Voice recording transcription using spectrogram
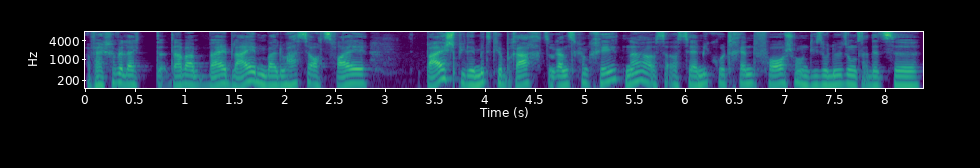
Vielleicht können wir vielleicht dabei bleiben, weil du hast ja auch zwei Beispiele mitgebracht, so ganz konkret, ne, aus, aus der Mikrotrendforschung, die so Lösungsansätze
